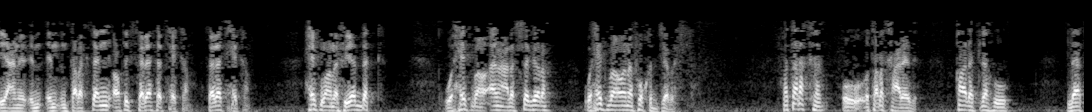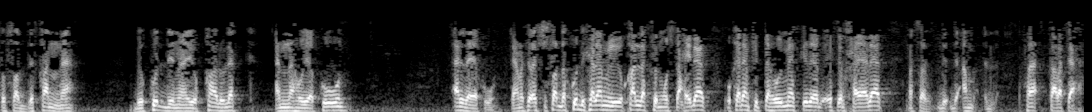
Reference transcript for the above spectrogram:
يعني إن تركتني أعطيك ثلاثة حكم ثلاث حكم. حكمة وأنا في يدك وحكمة وأنا على الشجرة وحكمة وأنا فوق الجبل. فتركها وتركها على يده قالت له لا تصدقن بكل ما يقال لك أنه يكون ألا يكون يعني ما تبقاش تصدق كل كلام يقال لك في المستحيلات وكلام في التهويمات كده في الخيالات. فتركها.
